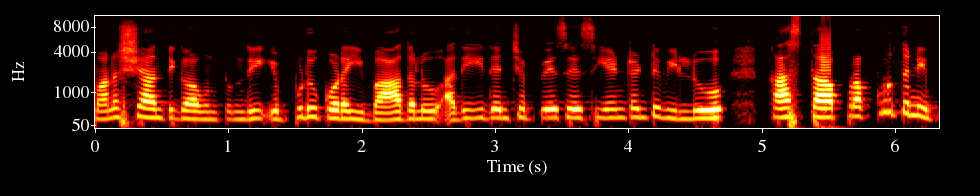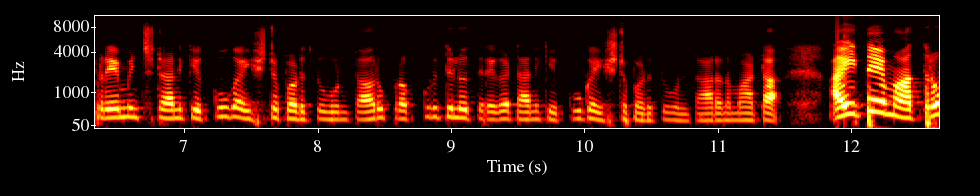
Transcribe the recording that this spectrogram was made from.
మనశ్శాంతిగా ఉంటుంది ఎప్పుడూ కూడా ఈ బాధలు అది ఇది అని చెప్పేసేసి ఏంటంటే వీళ్ళు కాస్త ప్రకృతిని ప్రేమించడానికి ఎక్కువగా ఇష్టపడుతూ ఉంటారు ప్రకృతిలో తిరగటానికి ఎక్కువగా ఇష్టపడుతూ ఉంటారనమాట అయితే మాత్రం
